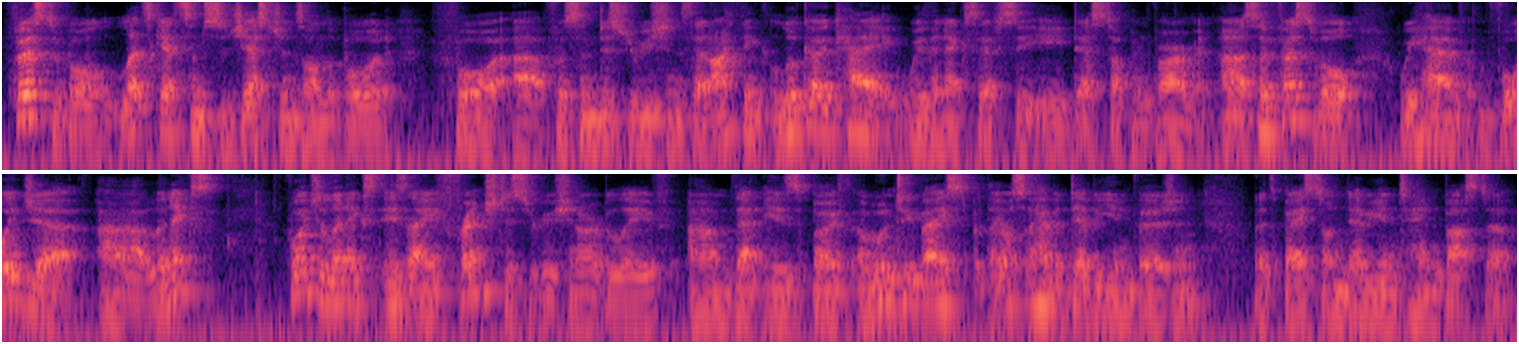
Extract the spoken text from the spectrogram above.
first of all, let's get some suggestions on the board for, uh, for some distributions that I think look okay with an XFCE desktop environment. Uh, so first of all, we have Voyager uh, Linux. Voyager Linux is a French distribution, I believe, um, that is both Ubuntu based, but they also have a Debian version that's based on Debian 10 Buster.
